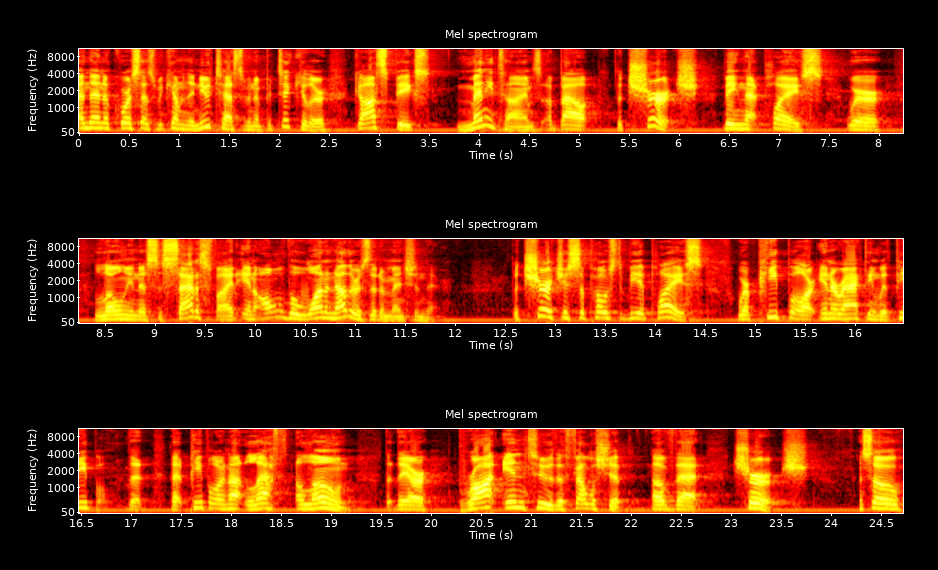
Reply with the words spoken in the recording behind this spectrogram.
And then, of course, as we come to the New Testament in particular, God speaks many times about the church being that place where loneliness is satisfied in all the one another's that are mentioned there. The church is supposed to be a place where people are interacting with people that, that people are not left alone, that they are brought into the fellowship of that church. And so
